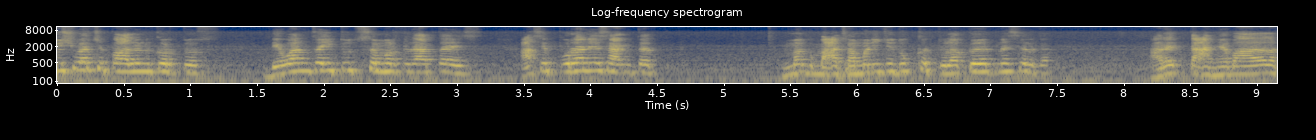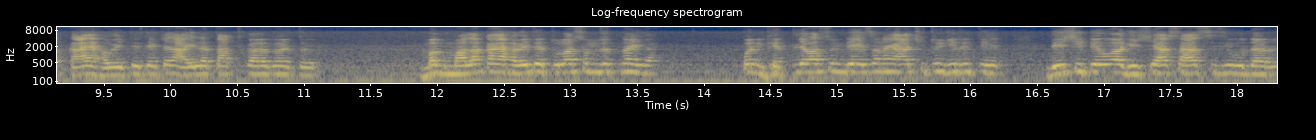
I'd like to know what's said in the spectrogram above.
विश्वाचे पालन करतोस. देवांचाही तूच समर्थ जात आहेस. असे पुराणे सांगतात. मग माझ्या मनीचे दुःख तुला कळत नसेल का? अरे तान्ह्या बाळाला काय हवे ते त्याच्या आईला तात्काळ कळतं. मग मला काय हवे ते तुला समजत नाही का? पण घेतल्यापासून द्यायचं नाही अशी तुझी रीती आहे. देशी तेव्हा घेशी असं असे उदाहरण.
